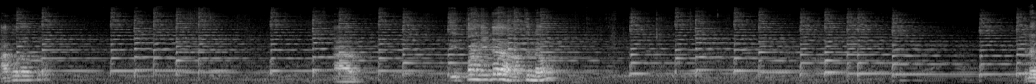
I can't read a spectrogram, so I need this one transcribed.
আকর আকর আর এই পানিটা হাতে নাও। এটা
